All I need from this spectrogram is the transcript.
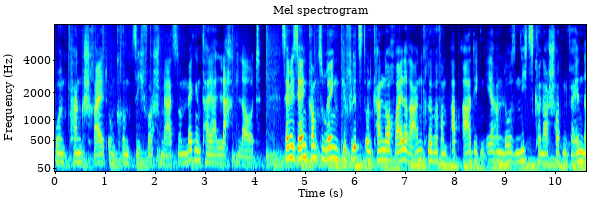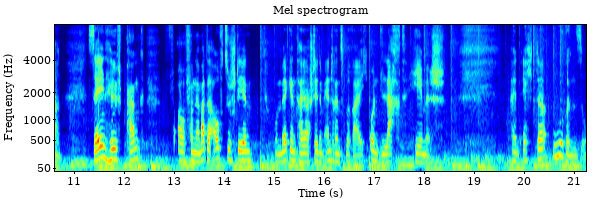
und Punk schreit und krümmt sich vor Schmerzen und McIntyre lacht laut. Sami Zayn kommt zum Ring, geflitzt und kann noch weitere Angriffe vom abartigen, ehrenlosen Nichtskönner-Schotten verhindern. Zayn hilft Punk von der Matte aufzustehen und McIntyre steht im Entrance-Bereich und lacht hämisch. Ein echter Uhrensohn.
